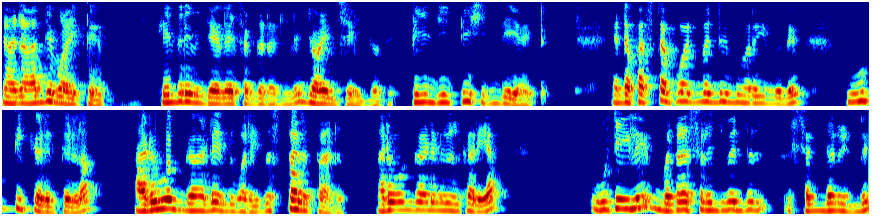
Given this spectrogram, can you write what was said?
ഞാൻ ആദ്യമായിട്ട് കേന്ദ്രീയ വിദ്യാലയ സംഘടനയിൽ ജോയിൻ ചെയ്യുന്നത് ടി ജി ടി ഹിന്ദിയായിട്ട്. എന്റെ ഫസ്റ്റ് അപ്പോയിൻമെന്റ് എന്ന് പറയുന്നത് ഊട്ടിക്കടുത്തുള്ള അരുവങ്കാട് എന്ന് പറയുന്ന സ്ഥലത്താണ്. അരുവങ്കാട് നിങ്ങൾക്കറിയാം ഊട്ടിയിൽ മദ്രാസ് റെജിമെന്റൽ സെന്റർ ഉണ്ട്.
